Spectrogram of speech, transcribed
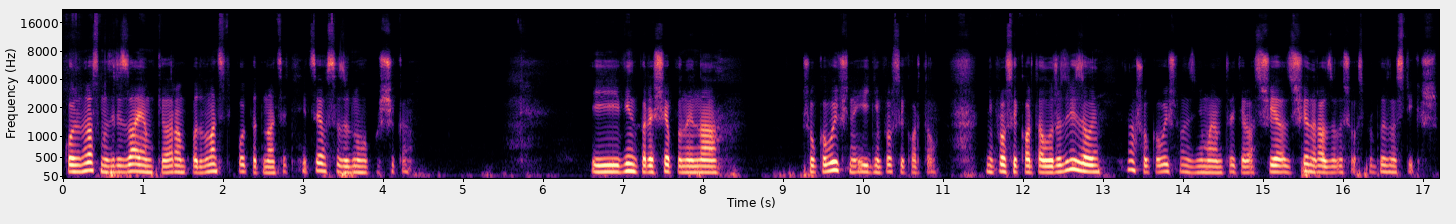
Кожен раз ми зрізаємо кілограм по 12 по 15. І це все з одного кущика. І він перещеплений на шовковичний і Дніпровський квартал. Дніпровський квартал вже зрізали, а шовковичну знімаємо третій раз. Ще, ще не раз залишилось приблизно стільки ж.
